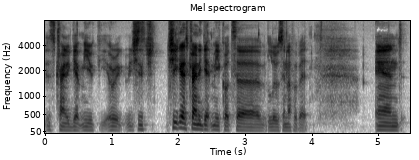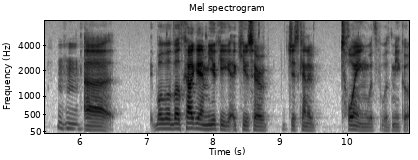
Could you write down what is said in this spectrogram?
is trying to get Miyuki, or she's Chika is trying to get Miko to loosen up a bit, and uh, well, both Kage and Miyuki accuse her of just kind of toying with with Miko,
